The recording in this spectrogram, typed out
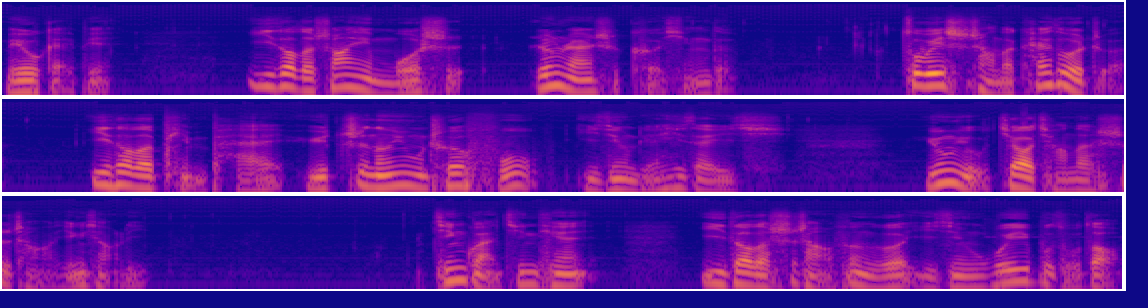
没有改变，易道的商业模式仍然是可行的。作为市场的开拓者，易道的品牌与智能用车服务已经联系在一起，拥有较强的市场影响力。尽管今天易道的市场份额已经微不足道，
